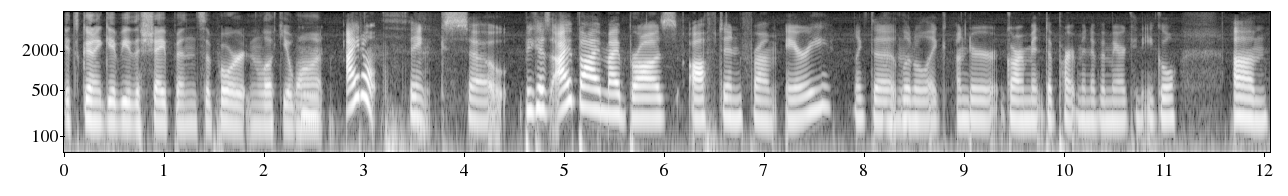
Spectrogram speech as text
It's going to give you the shape and support and look you want. I don't think so because I buy my bras often from Aerie, like the Mhm. little like undergarment department of American Eagle. Um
